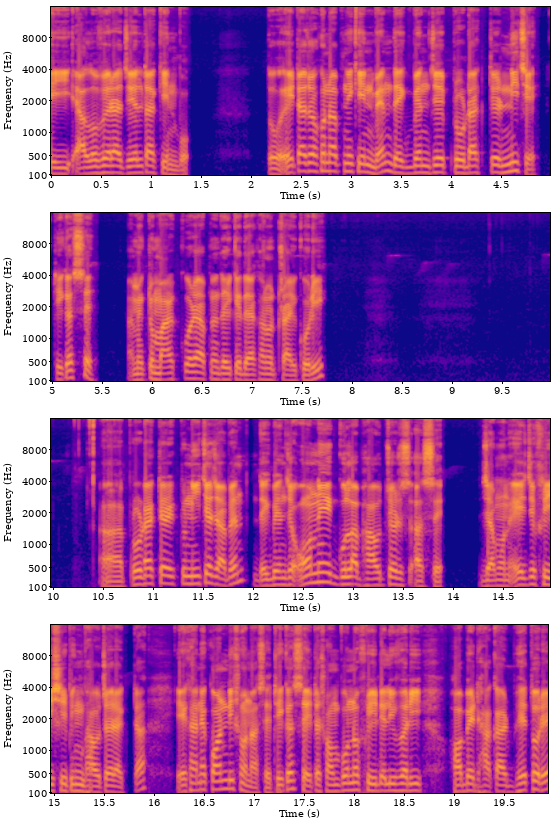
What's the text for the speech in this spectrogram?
এই অ্যালোভেরা জেলটা কিনবো। তো, এটা যখন আপনি কিনবেন, দেখবেন যে প্রোডাক্টের নিচে, ঠিক আছে? আমি একটু মার্ক করে আপনাদেরকে দেখানোর ট্রাই করি। প্রোডাক্টের একটু নিচে যাবেন, দেখবেন যে অনেকগুলা ভাউচার্স আছে। যেমন এই যে ফ্রি শিপিং ভাউচার একটা, এখানে কন্ডিশন আছে, ঠিক আছে? এটা সম্পূর্ণ ফ্রি ডেলিভারি হবে ঢাকার ভেতরে,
